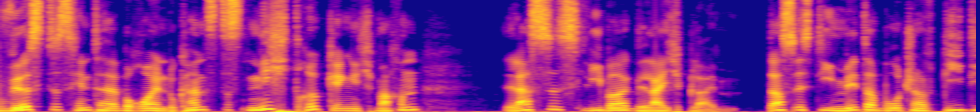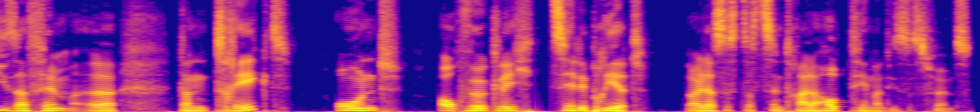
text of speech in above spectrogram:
du wirst es hinterher bereuen. Du kannst es nicht rückgängig machen. Lass es lieber gleich bleiben. Das ist die Metabotschaft, die dieser Film äh, dann trägt und auch wirklich zelebriert, weil das ist das zentrale Hauptthema dieses Films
